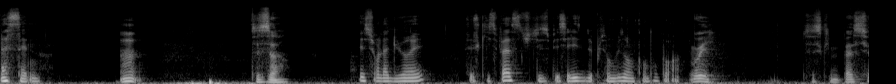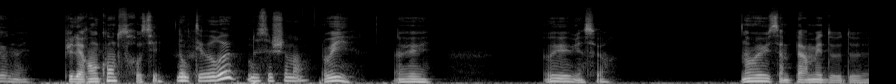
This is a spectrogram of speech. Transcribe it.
la scène c'est ça et sur la durée. C'est ce qui se passe, tu te spécialises de plus en plus dans le contemporain. oui c'est ce qui me passionne oui puis les rencontres aussi Donc tu es heureux de ce chemin? Oui, oui, oui, oui, oui, bien sûr. Non, oui, oui, ça me permet de, de...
